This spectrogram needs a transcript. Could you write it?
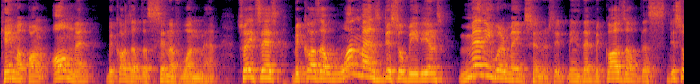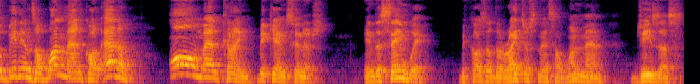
came upon all men because of the sin of one man. So it says, because of one man's disobedience, many were made sinners. It means that because of the disobedience of one man called Adam, all mankind became sinners. In the same way, because of the righteousness of one man, Jesus,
